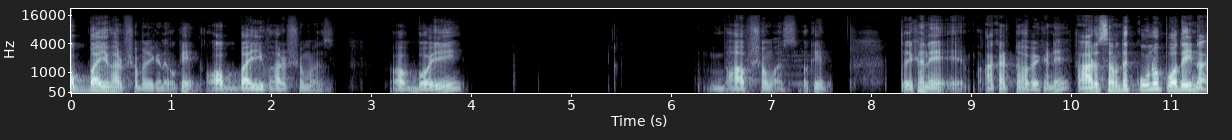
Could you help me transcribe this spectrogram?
অব্যয়ী ভার্ব সমাজ এখানে ওকে অব্যয়ী ভার্ব সমাজ। অব্যয়ী ভাব সমাজ ওকে তো এখানে আকারটা হবে এখানে। আর হচ্ছে আমাদের কোনো পদেই না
